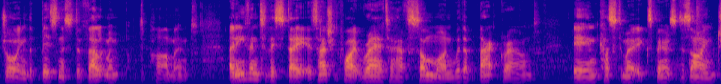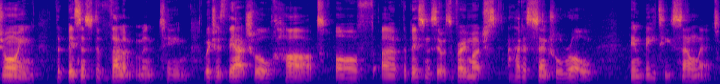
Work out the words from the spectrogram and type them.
join the business development department. And even to this day, it's actually quite rare to have someone with a background in customer experience design join the business development team, which is the actual heart of uh, the business. It was very much had a central role in BT Cellnet.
